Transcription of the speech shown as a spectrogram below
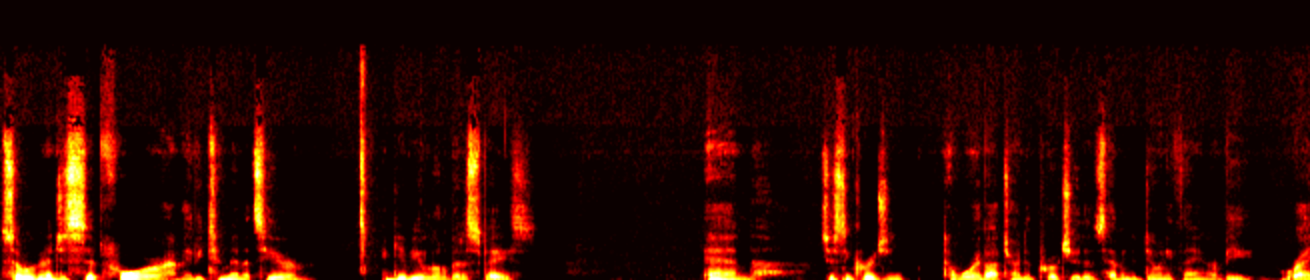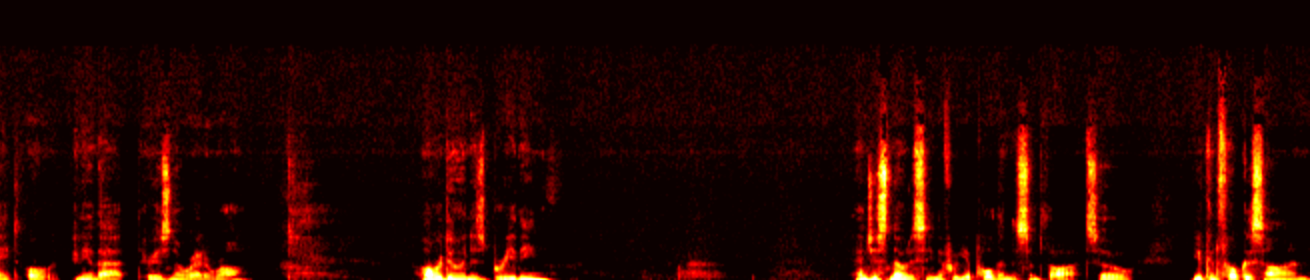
So we're going to just sit for maybe two minutes here and give you a little bit of space. And just encourage you, don't worry about trying to approach it as having to do anything or be right or any of that. There is no right or wrong. All we're doing is breathing and just noticing if we get pulled into some thought. So you can focus on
